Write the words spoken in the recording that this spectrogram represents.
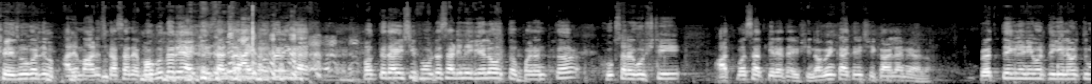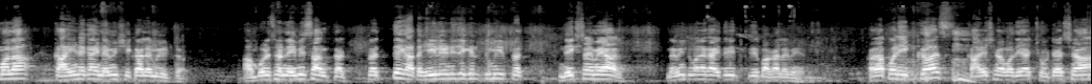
फेसबुकवरती अरे माणूस कसा आहे? बघू तरी ऐकू तरी काय? फक्त त्या दिवशी फोटोसाठी मी गेलो होतो पण नंतर खूप साऱ्या गोष्टी आत्मसात केल्या त्या दिवशी. नवीन काहीतरी शिकायला मिळालं. प्रत्येक लेणीवरती गेल्यावर तुम्हाला काही ना काही नवीन शिकायला मिळतं. आंबोळी सर नेहमी सांगतात प्रत्येक आता ही लेणी देखील तुम्ही नेक्स्ट टाइम याल नवीन तुम्हाला काहीतरी तिथे बघायला मिळेल. कारण आपण एकाच कार्यशाळेमध्ये या छोट्याशा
